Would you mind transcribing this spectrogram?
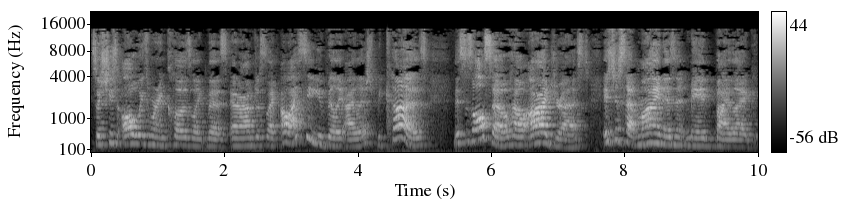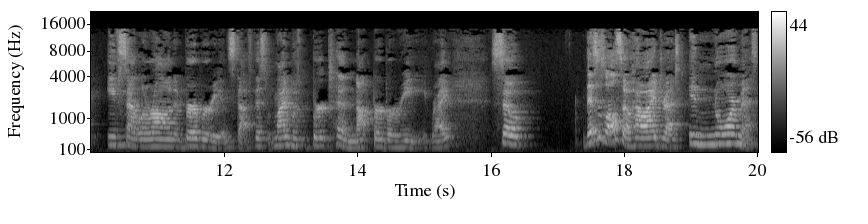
So she's always wearing clothes like this. And I'm just like, oh, I see you, Billie Eilish, because this is also how I dressed. It's just that mine isn't made by like Yves Saint Laurent and Burberry and stuff. This mine was Burton, not Burberry, right? So this is also how I dressed. Enormous,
